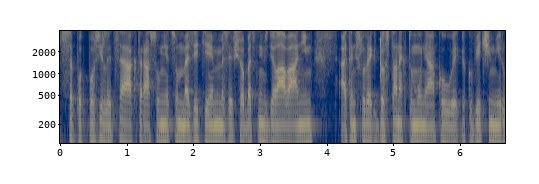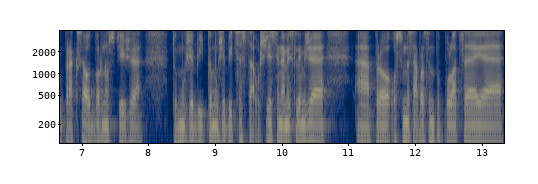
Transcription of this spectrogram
se podpoří licea, která jsou něco mezi tím, mezi všeobecným vzděláváním a ten člověk dostane k tomu nějakou jako větší míru praxe a odbornosti, že to může být, to může být cesta. Určitě si nemyslím, že pro 80% populace je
